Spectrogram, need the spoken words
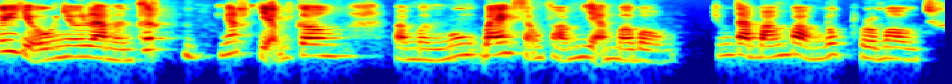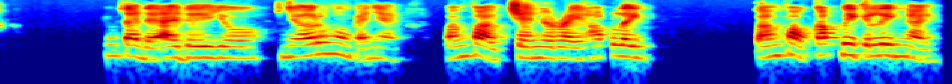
Ví dụ như là mình thích ngách giảm cân và mình muốn bán sản phẩm giảm mỡ bụng, chúng ta bấm vào nút promote. Chúng ta để id vô, nhớ đúng không cả nhà? Bấm vào generate hot link bấm vào copy cái link này.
